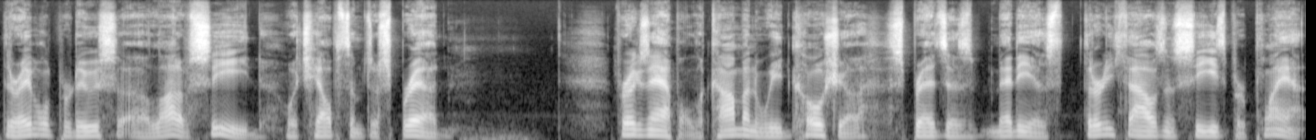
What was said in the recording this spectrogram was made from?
they're able to produce a lot of seed, which helps them to spread. For example, the common weed kochia spreads as many as 30,000 seeds per plant,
